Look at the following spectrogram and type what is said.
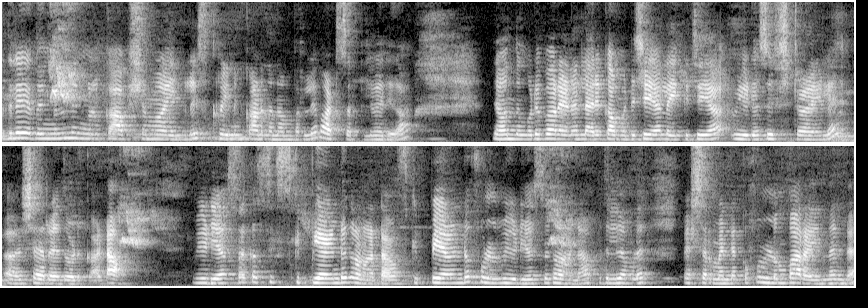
ഇതിൽ ഏതെങ്കിലും നിങ്ങൾക്ക് ആവശ്യമായെങ്കിൽ സ്ക്രീനിൽ കാണുന്ന നമ്പറിൽ വാട്സപ്പിൽ വരിക. ഞാൻ ഒന്നും കൂടി പറയണം എല്ലാവരും കമന്റ് ചെയ്യുക ലൈക്ക് ചെയ്യുക വീഡിയോസ് ഇഷ്ടമായി ഷെയർ ചെയ്ത് കൊടുക്കുക കേട്ടോ വീഡിയോസൊക്കെ സ്കിപ്പ് ചെയ്യാണ്ട് കാണാം കേട്ടോ സ്കിപ്പ് ചെയ്യാണ്ട് ഫുൾ വീഡിയോസ് കാണാം. അപ്പോൾ ഇതിൽ നമ്മൾ മെഷർമെന്റൊക്കെ ഫുള്ളും പറയുന്നുണ്ട്.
